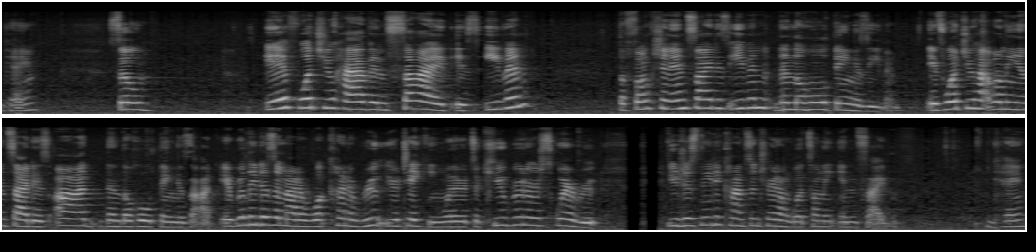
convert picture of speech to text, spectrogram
okay? So, if what you have inside is even, the function inside is even, then the whole thing is even. If what you have on the inside is odd, then the whole thing is odd. It really doesn't matter what kind of root you're taking, whether it's a cube root or a square root. You just need to concentrate on what's on the inside. Okay?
